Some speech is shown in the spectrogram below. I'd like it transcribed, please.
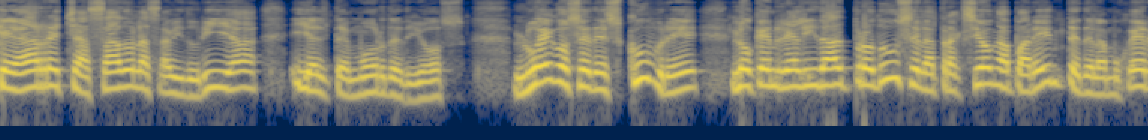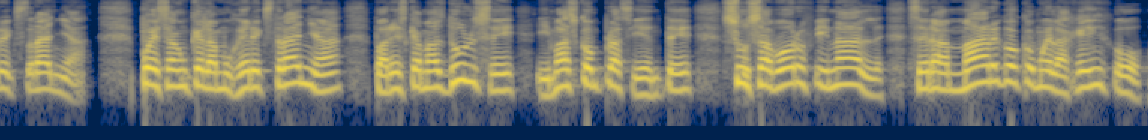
que ha rechazado la sabiduría y el temor de Dios. Luego se descubre lo que en realidad produce la atracción aparente de la mujer extraña, pues aunque la mujer extraña parezca más dulce y más complaciente, su sabor final será amargo como el ajenjo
